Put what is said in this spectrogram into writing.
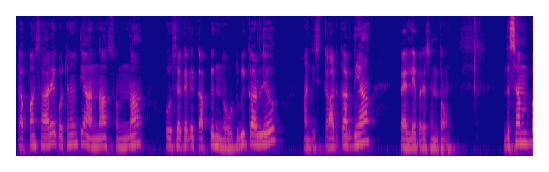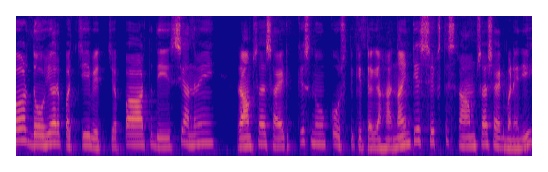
ਤਾਂ ਆਪਾਂ ਸਾਰੇ ਕੁਐਸਚਨ ਨੂੰ ਧਿਆਨ ਨਾਲ ਸੁਣਨਾ, ਹੋ ਸਕੇ ਤੇ ਕਾਪੀ ਨੋਟ ਵੀ ਕਰ ਲਿਓ। ਹਾਂਜੀ ਸਟਾਰਟ ਕਰਦੇ ਹਾਂ ਪਹਿਲੇ ਪ੍ਰਸ਼ਨ ਤੋਂ। ਦਸੰਬਰ 2025 ਵਿੱਚ ਭਾਰਤ ਦੀ 96ਵੀਂ ਰਾਮਸਰ ਸਾਈਟ ਕਿਸ ਨੂੰ ਘੋਸ਼ਿਤ ਕੀਤਾ ਗਿਆ ਹੈ? 96th ਰਾਮਸਰ ਸਾਈਟ ਬਣੇ ਜੀ,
